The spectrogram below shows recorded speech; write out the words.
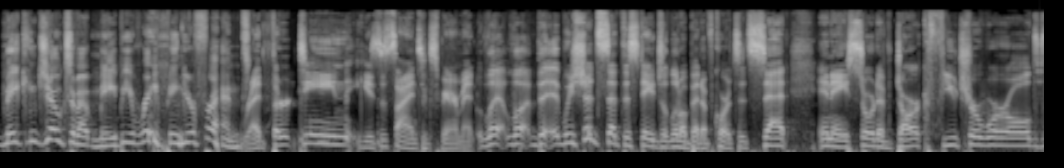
making jokes about maybe raping your friend. Red 13, he's a science experiment. Li- li- the- we should set the stage a little bit, of course. It's set in a sort of dark future overworld.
